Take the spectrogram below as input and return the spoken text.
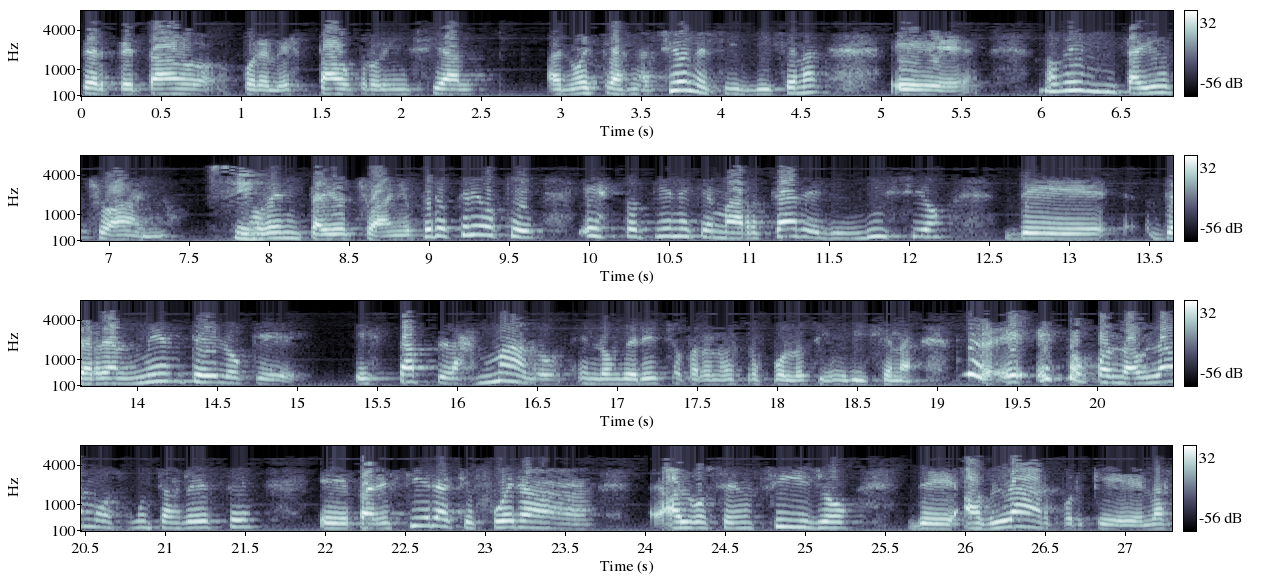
perpetrado por el Estado provincial a nuestras naciones indígenas, eh, 98 años. 98 años. Pero creo que esto tiene que marcar el inicio de, de realmente lo que está plasmado en los derechos para nuestros pueblos indígenas. Eh, esto cuando hablamos muchas veces eh, pareciera que fuera algo sencillo de hablar porque la,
